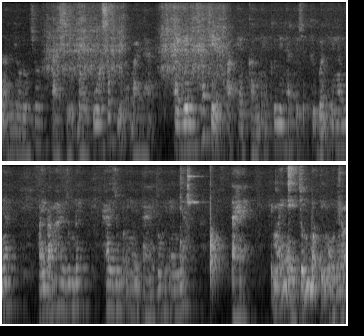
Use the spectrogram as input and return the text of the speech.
là nhiều đồ chơi tài xỉu bầu cua sóc đĩa bài đá hay game khác trên điện thoại. Em cần em cứ liên hệ tôi sẽ tư vấn cho anh em nhé. Máy báo hai dung đây hai dung anh em tài tôi em nhé. Tài này cái máy này chống mọi tiếng ồn này ạ.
